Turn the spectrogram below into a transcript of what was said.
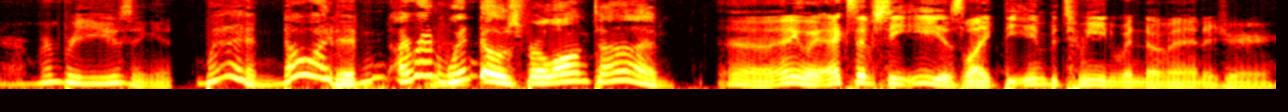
I remember you using it. When? No, I didn't. I ran Windows for a long time. Uh, anyway, XFCE is like the in-between window manager.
